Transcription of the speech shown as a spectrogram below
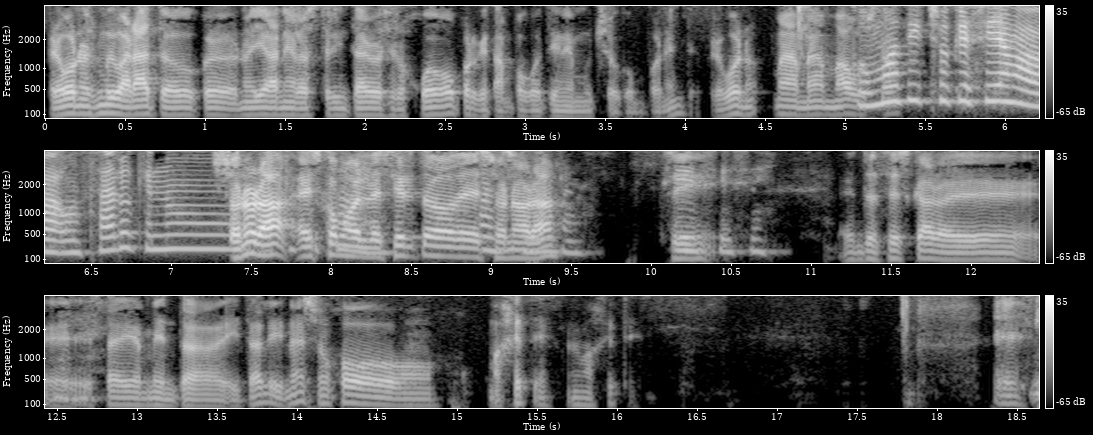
Pero bueno, es muy barato, no llega ni a los 30 euros el juego porque tampoco tiene mucho componente. Pero bueno, me, ha- me me ha ¿Cómo has dicho que se llamaba, Gonzalo? Que no... Sonora, no es como el desierto de Ah, Sonora. Sí, Sí. sí, sí. Entonces, claro, eh, Vale. está ahí ambientado y tal. Y nada, es un juego majete, majete. Está,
